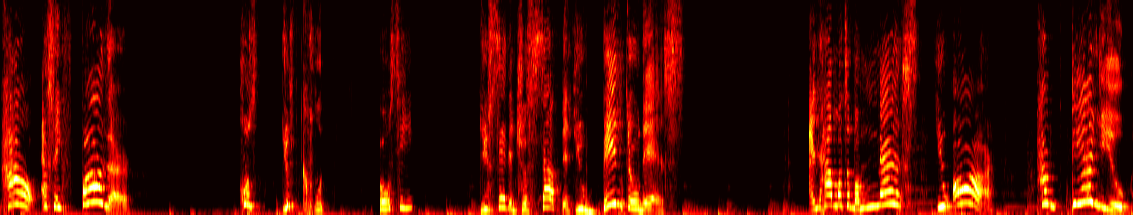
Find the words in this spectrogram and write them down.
How, as a father, who's you, Boosie, you said it yourself that you've been through this and how much of a mess you are. How dare you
